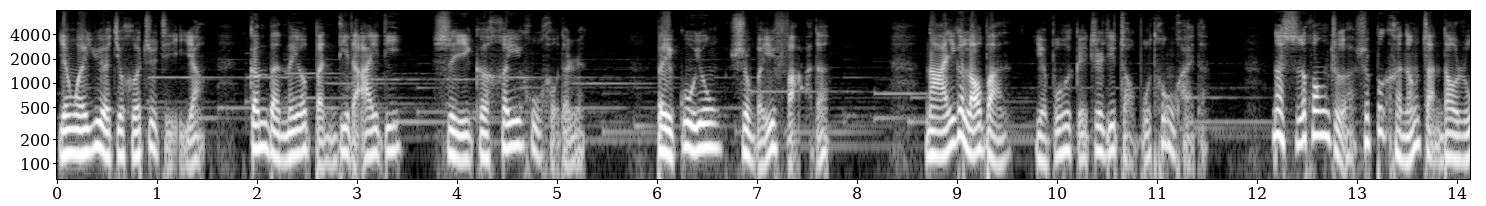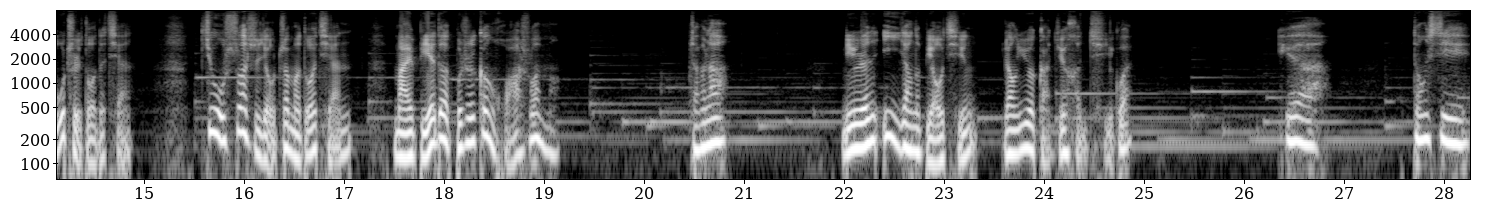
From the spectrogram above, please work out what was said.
因为月就和自己一样，根本没有本地的 ID，是一个黑户口的人，被雇佣是违法的。哪一个老板也不会给自己找不痛快的，那拾荒者是不可能攒到如此多的钱，就算是有这么多钱，买别的不是更划算吗？怎么了？女人异样的表情让月感觉很奇怪。月，东西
